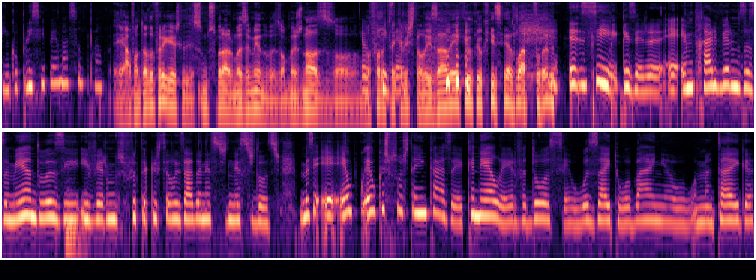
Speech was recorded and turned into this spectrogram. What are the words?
em que o princípio é a massa do pão. É à vontade do freguês, quer dizer, se me sobrar umas amêndoas ou umas nozes ou é uma fruta quiser. cristalizada, é aquilo que eu quiser lá pôr. Eh, sim, quer dizer, é, é muito raro vermos as amêndoas amêndoas e, hum. e, vermos fruta cristalizada nesses, nesses doces. Mas é, é, é, o, é o que as pessoas têm em casa: é a canela, é a erva doce, é o azeite, ou a banha, ou a manteiga,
